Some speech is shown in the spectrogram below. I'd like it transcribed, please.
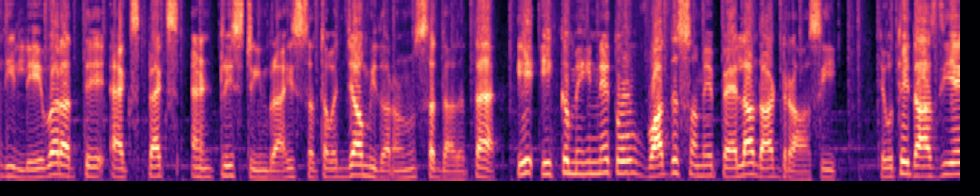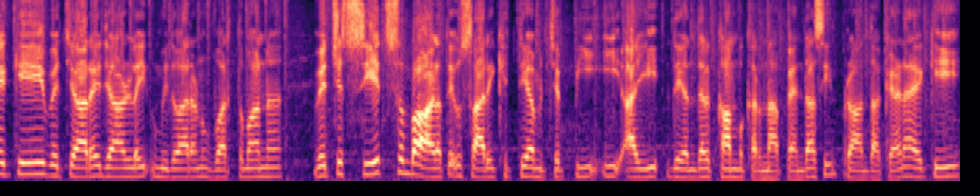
ਦੀ ਲੇਬਰ ਅਤੇ ਐਕਸਪੈਕਸ ਐਂਟਰੀ ਸਟ੍ਰੀਮ ਰਾਹੀਂ 57 ਉਮੀਦਵਾਰਾਂ ਨੂੰ ਸੱਦਾ ਦਿੱਤਾ ਹੈ। ਇਹ 1 ਮਹੀਨੇ ਤੋਂ ਵੱਧ ਸਮੇਂ ਪਹਿਲਾਂ ਦਾ ਡਰਾ ਸੀ। ਤੇ ਉੱਥੇ ਦੱਸਦੀ ਹੈ ਕਿ ਵਿਚਾਰੇ ਜਾਣ ਲਈ ਉਮੀਦਵਾਰਾਂ ਨੂੰ ਵਰਤਮਾਨ ਵਿੱਚ ਸਿਹਤ ਸੰਭਾਲ ਅਤੇ ਉਸਾਰੀ ਖਿੱਤਿਆਂ ਵਿੱਚ PEI ਦੇ ਅੰਦਰ ਕੰਮ ਕਰਨਾ ਪੈਂਦਾ ਸੀ। ਪ੍ਰਾਂਤ ਦਾ ਕਹਿਣਾ ਹੈ ਕਿ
